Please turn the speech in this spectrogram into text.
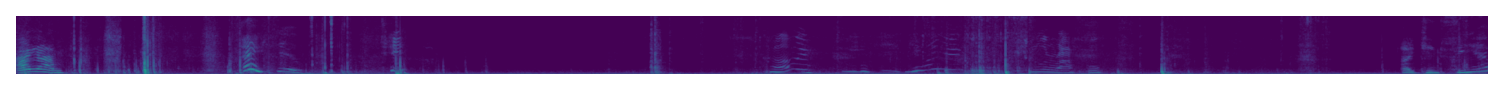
I am. Hey, two. You little rascal. I can see him.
